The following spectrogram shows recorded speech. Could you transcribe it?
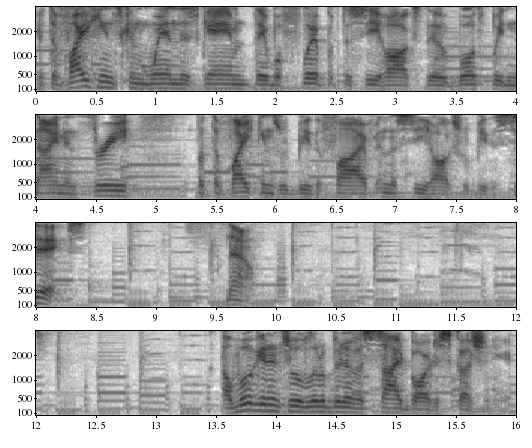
If the Vikings can win this game, they will flip with the Seahawks. They would both be 9 and 3, but the Vikings would be the 5 and the Seahawks would be the 6. Now, I will get into a little bit of a sidebar discussion here.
